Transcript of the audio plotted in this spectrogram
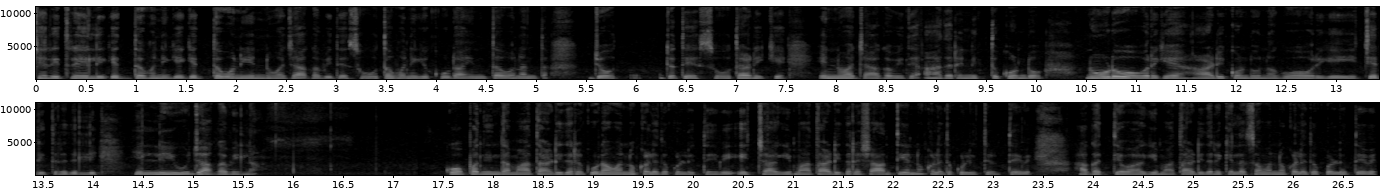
ಚರಿತ್ರೆಯಲ್ಲಿ ಗೆದ್ದವನಿಗೆ ಗೆದ್ದವನು ಎನ್ನುವ ಜಾಗವಿದೆ. ಸೋತವನಿಗೆ ಕೂಡ ಇಂಥವನಂಥ ಜೋ, ಜೊತೆ ಸೋತಾಡಿಕೆ ಎನ್ನುವ ಜಾಗವಿದೆ. ಆದರೆ ನಿಂತುಕೊಂಡು ನೋಡುವವರಿಗೆ ಆಡಿಕೊಂಡು ನಗುವವರಿಗೆ ಈ ಚರಿತ್ರೆಯಲ್ಲಿ ಎಲ್ಲಿಯೂ ಜಾಗವಿಲ್ಲ. ಕೋಪದಿಂದ ಮಾತಾಡಿದರೆ ಗುಣವನ್ನು ಕಳೆದುಕೊಳ್ಳುತ್ತೇವೆ. ಹೆಚ್ಚಾಗಿ ಮಾತಾಡಿದರೆ ಶಾಂತಿಯನ್ನು ಕಳೆದುಕೊಳ್ಳುತ್ತಿರುತ್ತೇವೆ. ಅಗತ್ಯವಾಗಿ ಮಾತಾಡಿದರೆ ಕೆಲಸವನ್ನು ಕಳೆದುಕೊಳ್ಳುತ್ತೇವೆ.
